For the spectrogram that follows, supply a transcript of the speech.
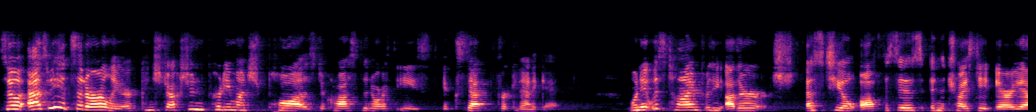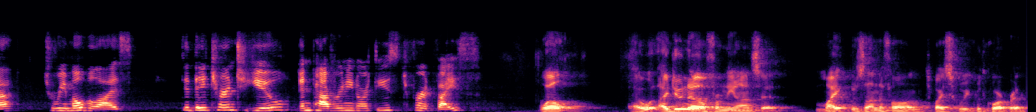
So, as we had said earlier, construction pretty much paused across the Northeast except for Connecticut. When it was time for the other STO offices in the tri state area to remobilize, did they turn to you in Pavarini Northeast for advice? Well, I, w- I do know from the onset, Mike was on the phone twice a week with corporate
